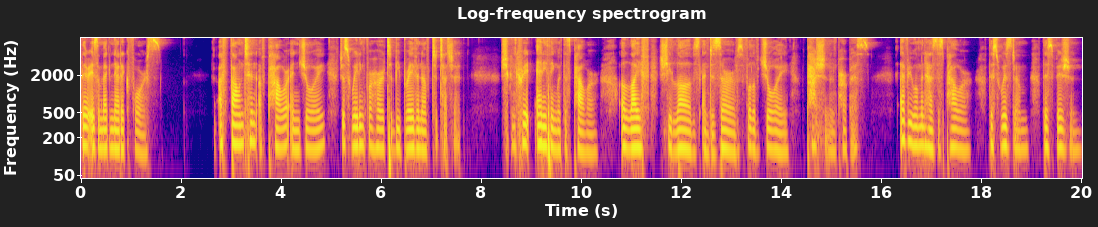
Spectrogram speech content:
there is a magnetic force, a fountain of power and joy just waiting for her to be brave enough to touch it. She can create anything with this power a life she loves and deserves, full of joy, passion, and purpose. Every woman has this power, this wisdom, this vision,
